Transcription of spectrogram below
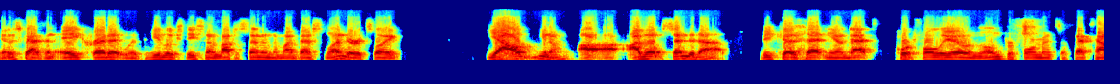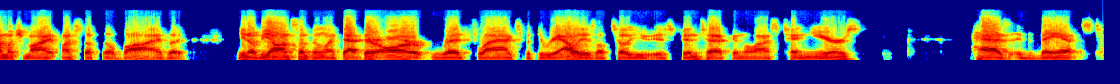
you know this guy's an a credit with he looks decent i'm about to send him to my best lender it's like yeah, I'll, you know, I, I won't send it up because yeah. that, you know, that portfolio and loan performance affects how much my, my stuff they'll buy. But, you know, beyond something like that, there are red flags. But the reality is, I'll tell you, is fintech in the last 10 years has advanced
